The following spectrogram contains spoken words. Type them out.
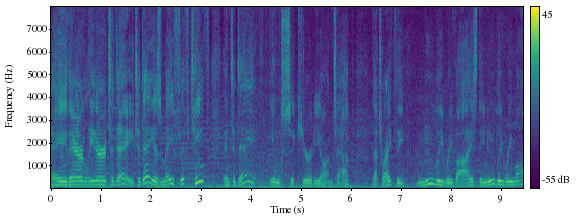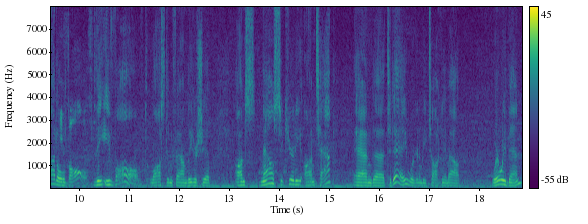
Hey there, leader. Today, today is May 15th, and today in Security on Tap, that's right, the newly revised, the newly remodeled, Evolved. the evolved Lost and Found Leadership on now Security on Tap. And uh, today we're going to be talking about where we've been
